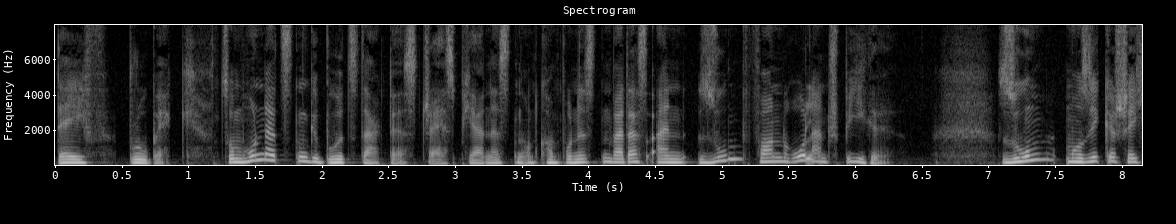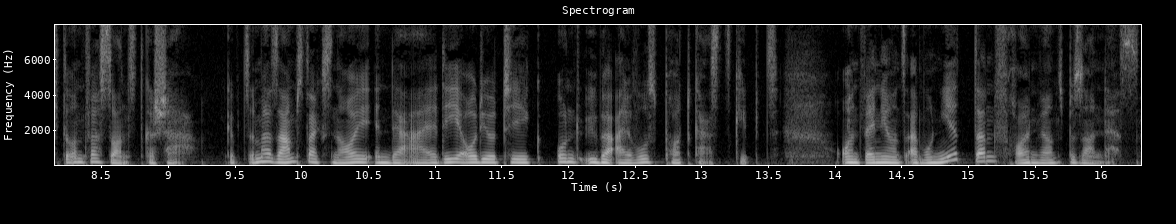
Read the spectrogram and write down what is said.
Dave Brubeck. Zum 100. Geburtstag des Jazzpianisten und Komponisten war das ein Zoom von Roland Spiegel. Zoom, Musikgeschichte und was sonst geschah gibt es immer samstags neu in der ARD-Audiothek und überall, wo es Podcasts gibt. Und wenn ihr uns abonniert, dann freuen wir uns besonders.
